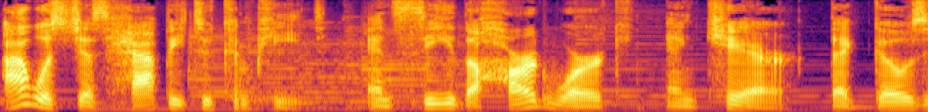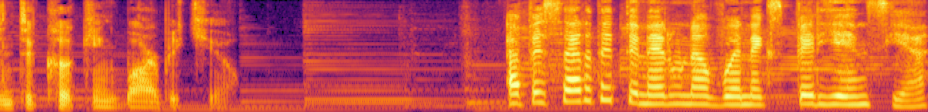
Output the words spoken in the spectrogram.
I was just happy to compete and see the hard work and care that goes into cooking barbecue. A pesar de tener una buena experiencia,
